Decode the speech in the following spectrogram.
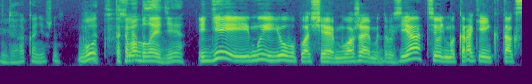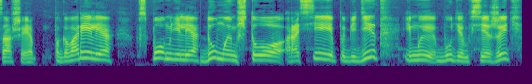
Да, конечно. Вот Это- Такова была идея. идея, и мы ее воплощаем, уважаемые друзья. Сегодня мы коротенько так с Сашей поговорили, вспомнили. Думаем, что Россия победит, и мы будем все жить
